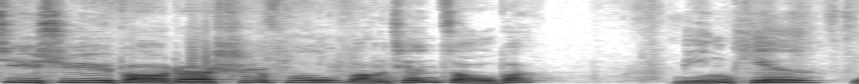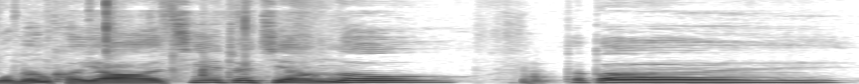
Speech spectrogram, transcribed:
继续保着师傅往前走吧。明天我们可要接着讲喽，拜拜。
